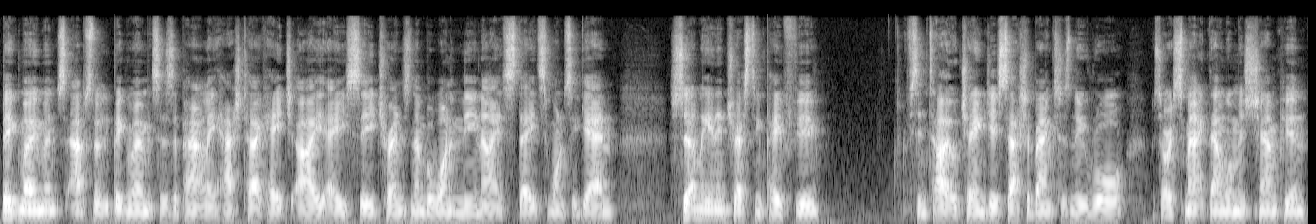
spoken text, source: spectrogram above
big moments, absolutely big moments. As apparently hashtag HIAC trends number one in the United States once again. Certainly an interesting pay per view. We've seen title changes. Sasha Banks as new Raw, sorry SmackDown Women's Champion.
